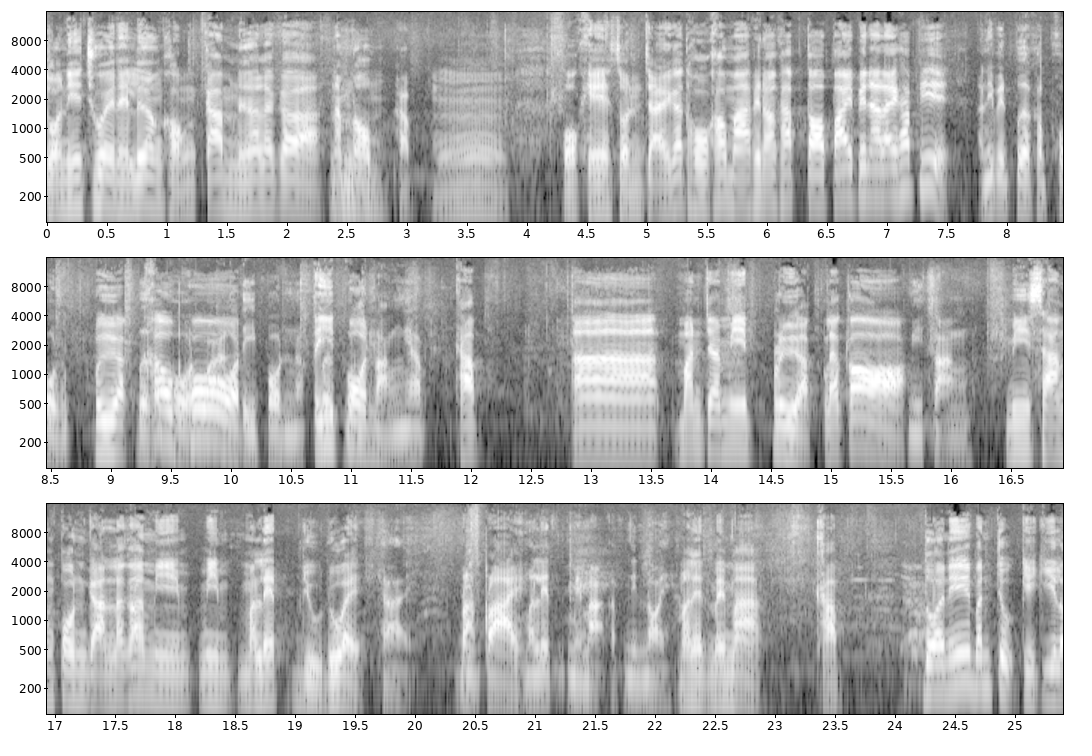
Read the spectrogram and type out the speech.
ตัวนี้ช่วยในเรื่องของกล้ามเนื้อแล้วก็น้ำนมครับ อืมโอเค สนใจก็โทรเข้ามาพี่น้องครับ ต่อไปเป็นอะไรครับพี่ อันนี้เป็นเปลือกข้าวโพดเปลือกเปลือกข้าข้าววโพดโพหวานดตีปนนะตีปนเลือกสังเนี่ยครับครับอ่ามันจะมีเปลือกแล้วก็มีสังมีซังปนกันแล้วก็ครับมีมีเมล็ดอยู่ด้วย ใช่ประปรายเมล็ดไม่มากครับนิดหน่อย เมล็ดไม่มากครับ ตัวนี้บรรจุกี่กิโล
